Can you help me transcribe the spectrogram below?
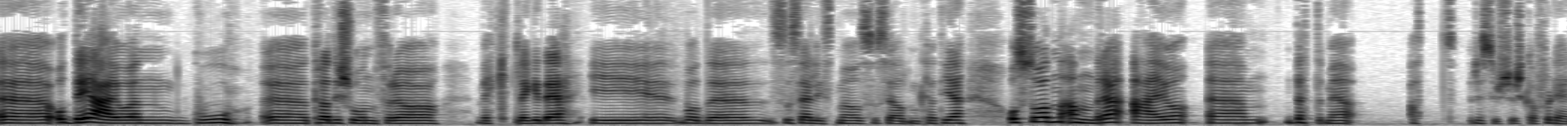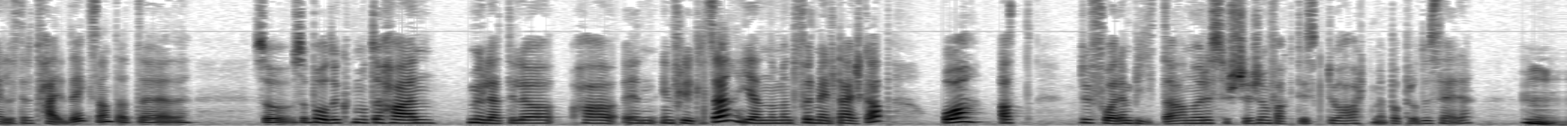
Eh, og det er jo en god eh, tradisjon for å vektlegge det i både sosialisme og sosialdemokratiet. Og så den andre er jo eh, dette med at ressurser skal fordeles rettferdig. ikke sant? At, eh, så, så, både på en måte ha en mulighet til å ha en innflytelse gjennom et formelt eierskap, og at du får en bit av noen ressurser som faktisk du har vært med på å produsere. Mm.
